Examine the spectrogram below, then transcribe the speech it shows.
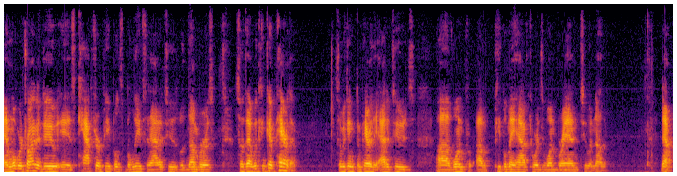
And what we're trying to do is capture people's beliefs and attitudes with numbers so that we can compare them so we can compare the attitudes uh, one uh, people may have towards one brand to another. Now,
